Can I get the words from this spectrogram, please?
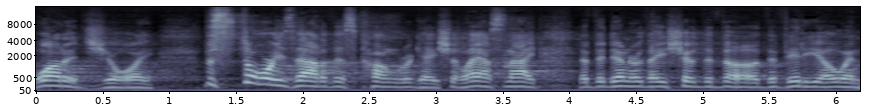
What a joy. The stories out of this congregation. Last night at the dinner, they showed the, the, the, video, and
